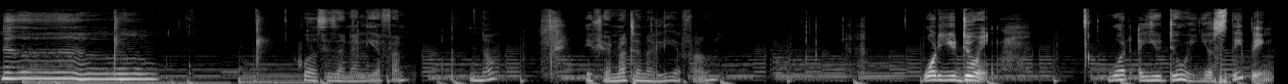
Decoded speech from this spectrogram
know. Who else is an Aaliyah fan? No? If you're not an Aaliyah fan, what are you doing? What are you doing? You're sleeping.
